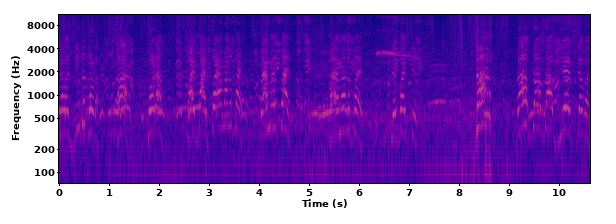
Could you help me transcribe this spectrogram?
शाबास जीव दे थोडा. हा थोडा. पाय पाय पाय मागं पाय. पाय मागं पाय. पाय मागं पाय. स्टेप बाय स्टेप दाब दाब दाब दाब. येस शाबास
